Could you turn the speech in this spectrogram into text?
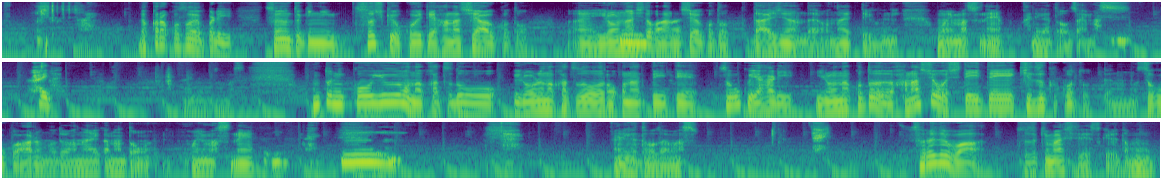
だからこそやっぱり、そういう時に組織を超えて話し合うこと、えーいろんな人が話し合うことって大事なんだよねっていうふうに思いますね。ありがとうございます。はい。ありがとうございます。本当にこういうような活動を、いろいろな活動を行っていて、すごくやはりいろんなことを話をしていて気づくことっていうのもすごくあるのではないかなと思いますね。うん。ありがとうございます。はい。それでは、続きましてですけれども、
